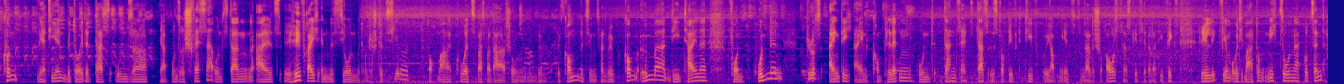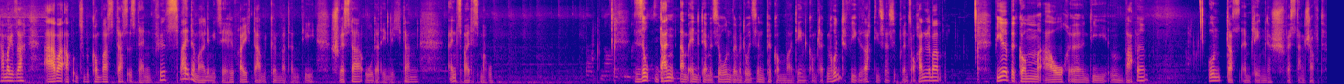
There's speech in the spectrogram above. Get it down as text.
Kon vertieren bedeutet, dass unser, ja, unsere Schwester uns dann als hilfreich in Missionen mit unterstützt. Hier noch mal kurz, was wir da schon be bekommen, beziehungsweise wir bekommen immer die Teile von Hunden, plus eigentlich einen kompletten Hund dann selbst. Das ist doch definitiv, ja, jetzt sind alle schon raus, das geht hier relativ fix. Reliquium Ultimatum nicht zu 100% haben wir gesagt, aber ab und zu bekommen wir es. Das ist dann fürs zweite Mal nämlich sehr hilfreich. Damit können wir dann die Schwester oder den Licht dann ein zweites Mal rufen. So, dann am Ende der Mission, wenn wir durch sind, bekommen wir den kompletten Hund. Wie gesagt, dieser ist übrigens auch handelbar. Wir bekommen auch äh, die Waffe und das Emblem der Schwesternschaft.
